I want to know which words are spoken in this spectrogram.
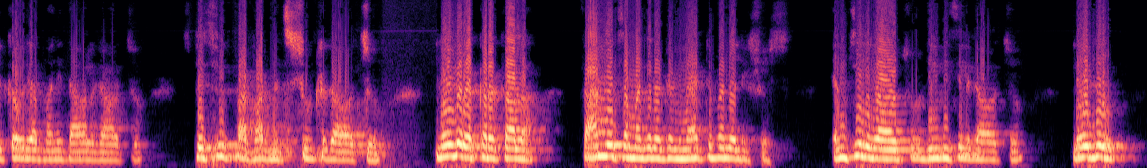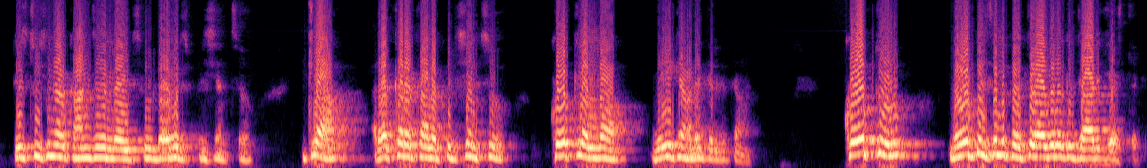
రికవరీ ఆఫ్ మనీ దావాలు కావచ్చు స్పెసిఫిక్ పర్ఫార్మెన్స్ షూట్లు కావచ్చు లేదు రకరకాల ఫ్యామిలీకి సంబంధించినటువంటి మ్యాట్రిమోనియల్ ఇష్యూస్ ఎంసీలు కావచ్చు డీవీసీలు కావచ్చు లేదు distribution of consider rights divorce petitions ఇట్లా రకరకాల పిటిషన్స్ కోర్టులలో వేయటం అనేది జరుగుతూ ఉంది కోర్టు నోటీసులు ప్రతివాదులకు జారీ చేస్తుంది.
